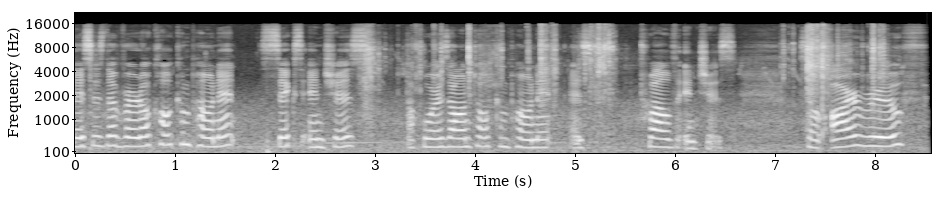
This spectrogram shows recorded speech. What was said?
This is the vertical component, six inches. The horizontal component is 12 inches. So our roof,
